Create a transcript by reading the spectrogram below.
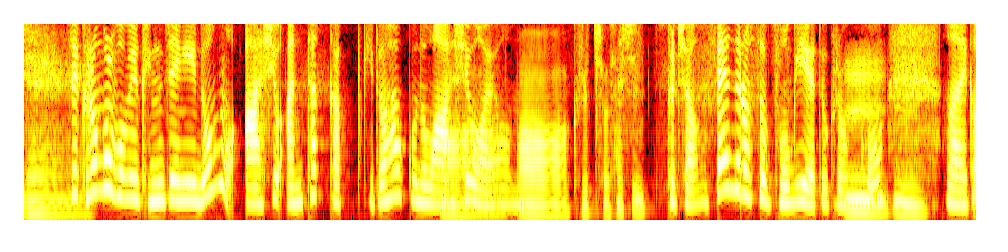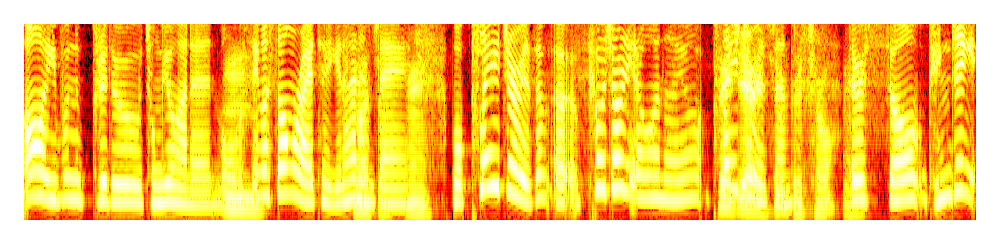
네. 이제 그런 걸 보면 굉장히 너무 아쉬워 안타깝기도 하고 너무 아쉬워요. 어, 어, 그렇죠. 사실 그렇죠. 팬으로서 보기에도 그렇고 음, 음, like 어 이분 그래도 존경하는 뭐 음. 싱어송라이터이긴 맞아. 하는데 네. 뭐 plagiarism 어, 표절이라고 하나요? plagiarism 그렇죠. 네. There's so 굉장히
